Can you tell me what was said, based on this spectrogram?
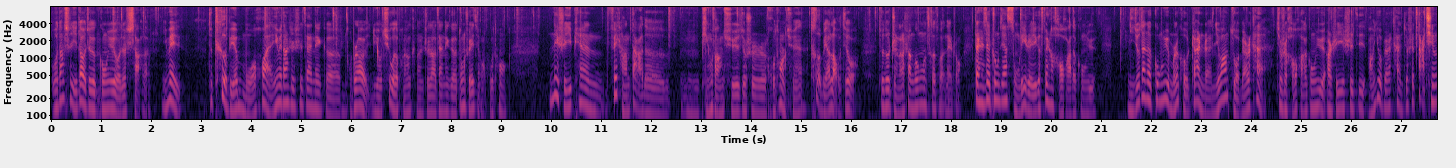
我当时一到这个公寓，我就傻了，因为就特别魔幻。因为当时是在那个，我不知道有去过的朋友可能知道，在那个东水井胡同，那是一片非常大的嗯平房区，就是胡同群，特别老旧，就都只能上公共厕所那种。但是在中间耸立着一个非常豪华的公寓。你就在那公寓门口站着，你往左边看就是豪华公寓，二十一世纪；往右边看就是大清，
